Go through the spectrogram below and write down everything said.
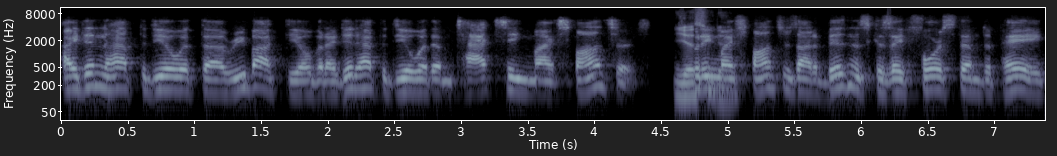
I didn't have to deal with the Reebok deal, but I did have to deal with them taxing my sponsors, Yes, putting my sponsors out of business because they forced them to pay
